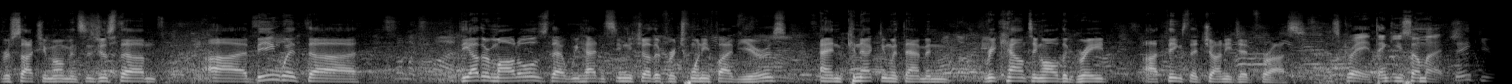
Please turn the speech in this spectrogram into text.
Versace moments is just um, uh, being with uh, the other models that we hadn't seen each other for 25 years and connecting with them and recounting all the great uh, things that Gianni did for us. That's great. Thank you so much. Thank you.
